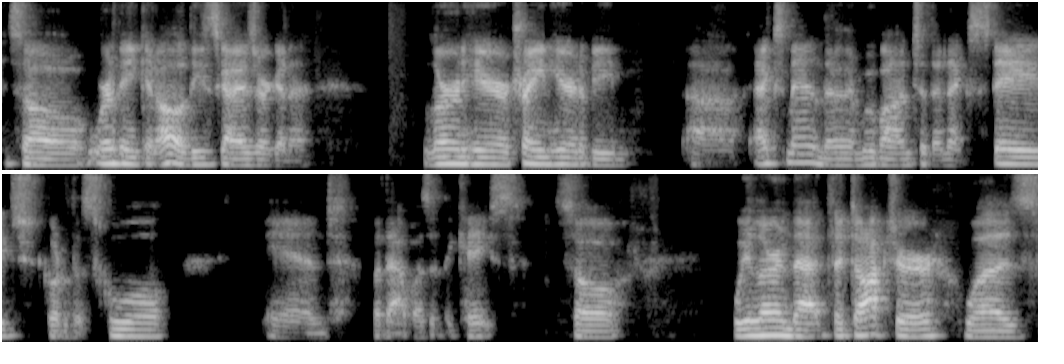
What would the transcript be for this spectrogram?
And so we're thinking, oh, these guys are to learn here, train here to be uh, X-Men. Then they move on to the next stage, go to the school, and but that wasn't the case. So we learned that the doctor was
